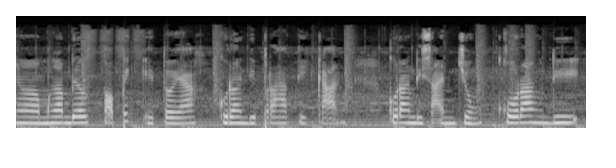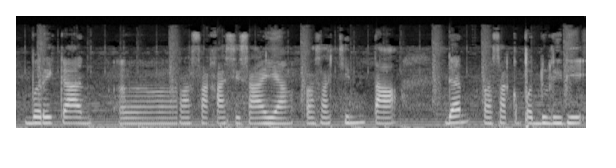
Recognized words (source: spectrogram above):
mengambil topik itu ya kurang diperhatikan kurang disanjung kurang diberikan uh, rasa kasih sayang rasa cinta dan rasa kepeduli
